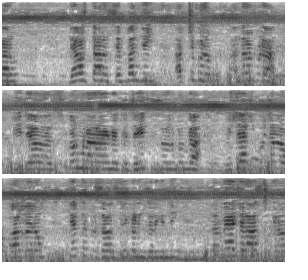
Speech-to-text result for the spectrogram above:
గారు దేవస్థానం సిబ్బంది అర్చకులు అందరూ కూడా ఈ దేవ సుకర్మనారాయణ యొక్క జయంతి సందర్భంగా విశేష పూజల్లో పాల్గొనడం తీర్థప్రసాదం స్వీకరించడం జరిగింది. సర్వే జలాస్కరో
